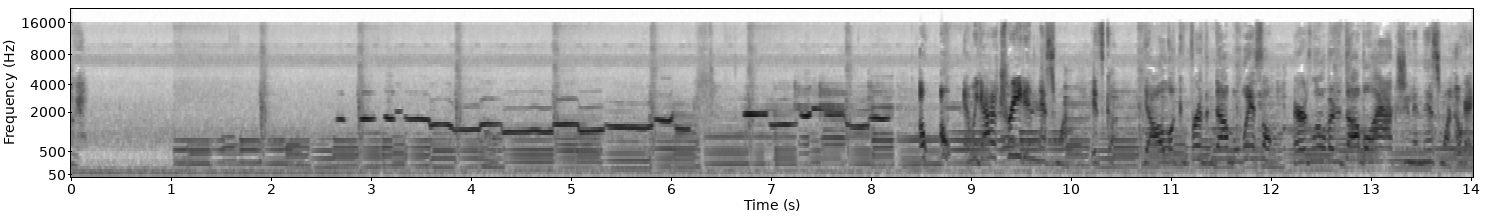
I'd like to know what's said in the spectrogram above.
Okay. Oh, oh, and we got a treat in this one. It's good. Y'all looking for the double whistle? There's a little bit of double action in this one. Okay.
